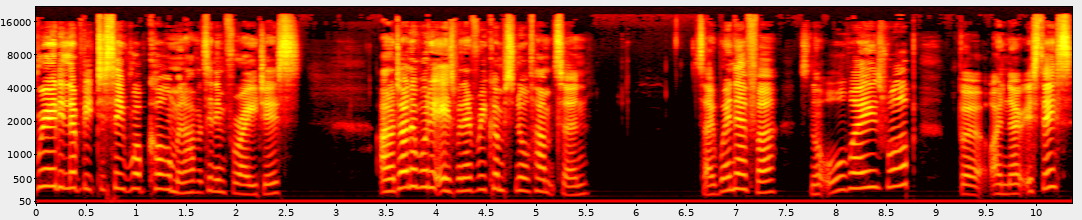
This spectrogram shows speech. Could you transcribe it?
really lovely to see Rob Coleman. I haven't seen him for ages. And I don't know what it is whenever he comes to Northampton. So whenever, it's not always Rob, but I noticed this.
